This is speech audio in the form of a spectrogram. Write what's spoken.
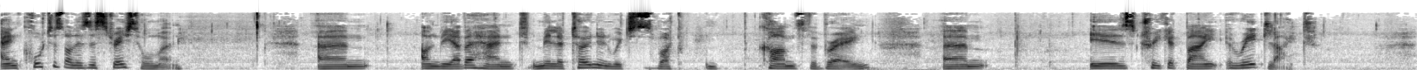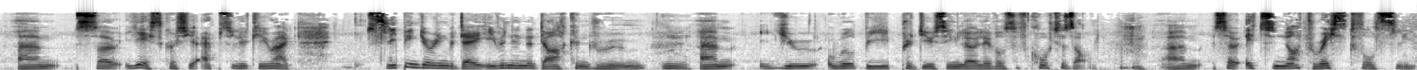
and cortisol is a stress hormone. Um, on the other hand, melatonin, which is what calms the brain, um, is triggered by red light. Um, so yes, Chris, you're absolutely right. Sleeping during the day, even in a darkened room, um, you will be producing low levels of cortisol. Um, so it's not restful sleep.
